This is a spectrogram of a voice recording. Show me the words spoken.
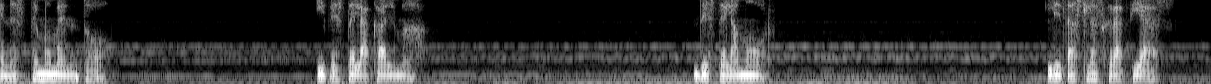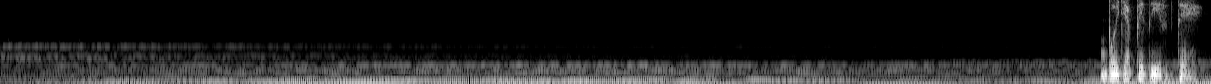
En este momento. Y desde la calma, desde el amor, le das las gracias. Voy a pedirte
